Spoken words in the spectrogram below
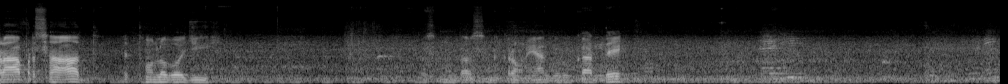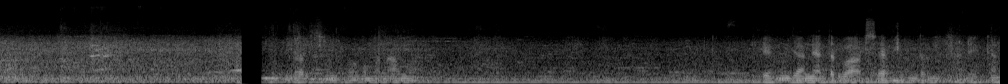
ਕੜਾ ਪ੍ਰਸਾਦ। ਇੱਥੋਂ ਲਵੋ ਜੀ। ਉਸ ਨੂੰ ਦਰਸ਼ਨ ਕਰਾਉਣੇ ਆ ਗੁਰੂ ਘਰ ਦੇ। ਦਰਸ਼ਨ ਹੁਕਮਨਾਮਾ ਤੇ ਹੁਣ ਜਾਂਦੇ ਆ ਦਰਬਾਰ ਸਾਹਿਬ ਅੰਦਰ ਮੱਥਾ ਟੇਕਣ।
